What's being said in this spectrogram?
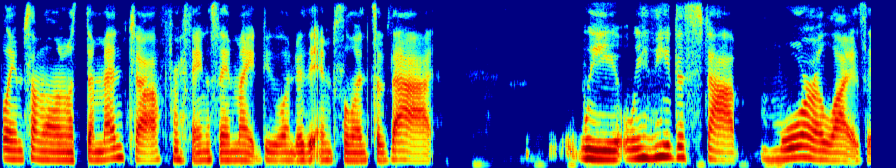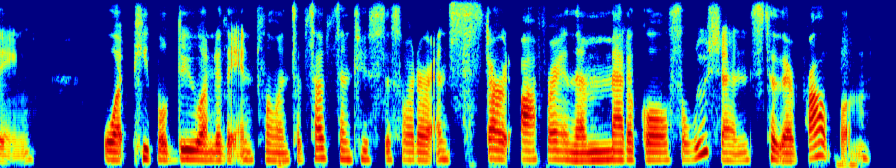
blame someone with dementia for things they might do under the influence of that, we we need to stop moralizing what people do under the influence of substance use disorder and start offering them medical solutions to their problem.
